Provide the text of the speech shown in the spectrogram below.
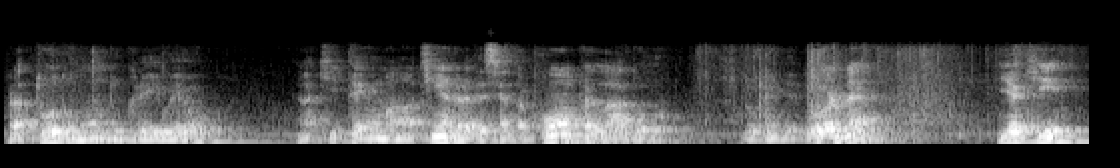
para todo mundo, creio eu. Aqui tem uma notinha agradecendo a compra lá do, do vendedor, né? E aqui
